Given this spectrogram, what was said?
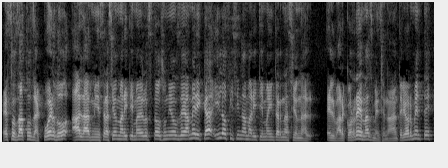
Estos datos de acuerdo a la Administración Marítima de los Estados Unidos de América y la Oficina Marítima Internacional. El barco Remas, mencionado anteriormente,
